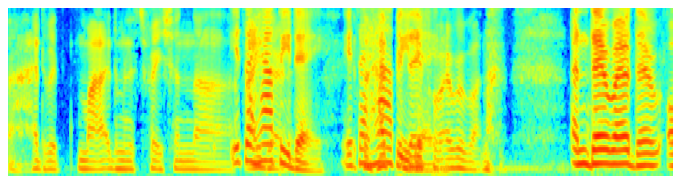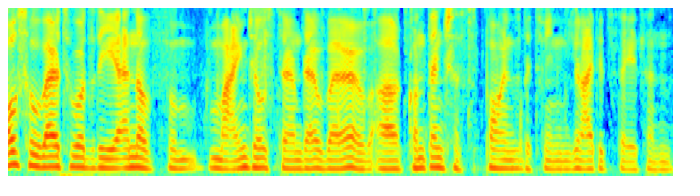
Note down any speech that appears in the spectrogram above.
had with Ma administration. Uh, it's a either. happy day. It's, it's a, a, happy, day, day, for everyone. and there were there also were towards the end of um, Ma Ying-jeou's term there were uh, contentious points between United States and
